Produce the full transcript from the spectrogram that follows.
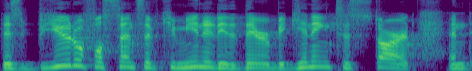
this beautiful sense of community that they were beginning to start. And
